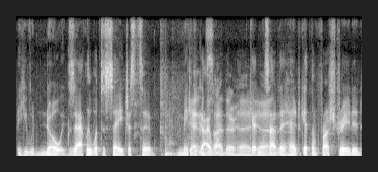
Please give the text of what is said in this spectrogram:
he would know exactly what to say just to make Get the guy inside their head, get yeah. inside their head, get them frustrated.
